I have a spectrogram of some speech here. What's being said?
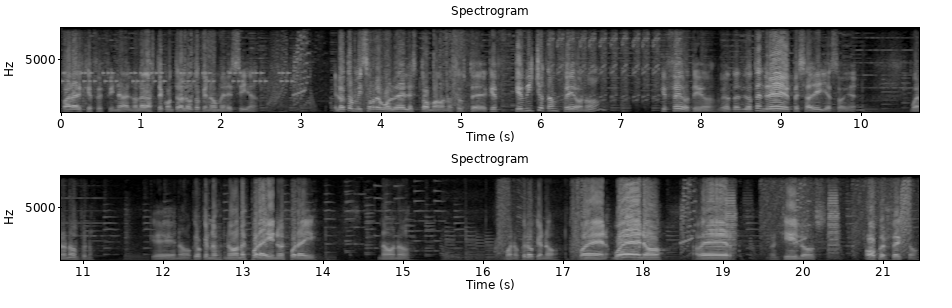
para el jefe final. No la gasté contra el otro que no merecía. El otro me hizo revolver el estómago, no sé ustedes. Qué, bicho tan feo, ¿no? Qué feo, tío. Yo, tendré pesadillas hoy, ¿eh? Bueno, no, pero... Que no, creo que no, no, no es por ahí, no es por ahí. No, no. Bueno, creo que no. Bueno, bueno. A ver, tranquilos. Oh, perfecto.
